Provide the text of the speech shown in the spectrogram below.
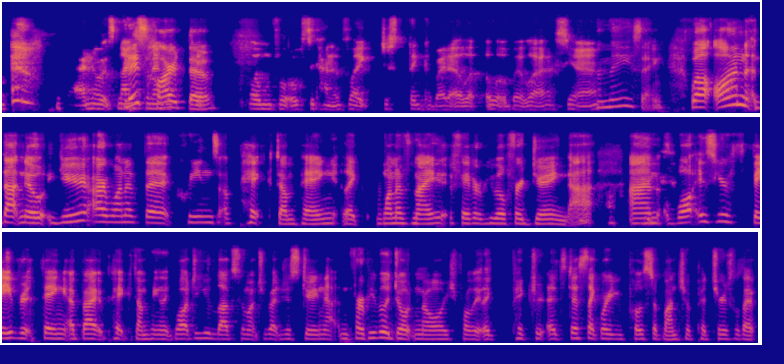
yeah i know it's nice it's hard though film photos to kind of like just think about it a, a, little bit less yeah. Amazing. Well on that note you are one of the queens of pic dumping like one of my favorite people for doing that. Um what is your favorite thing about pic dumping? Like what do you love so much about just doing that? And for people who don't know you should probably like picture it's just like where you post a bunch of pictures without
